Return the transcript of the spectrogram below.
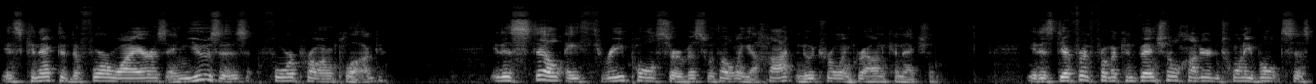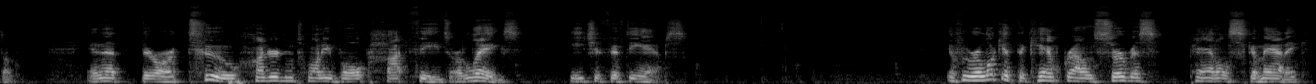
is connected to four wires and uses four prong plug, it is still a three pole service with only a hot, neutral, and ground connection. It is different from a conventional 120 volt system and that there are two 120 volt hot feeds or legs, each at 50 amps. If we were to look at the campground service panel schematic,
